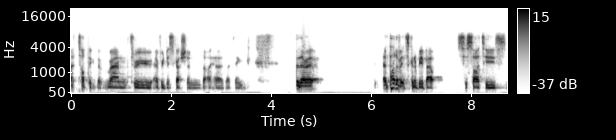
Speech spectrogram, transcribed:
a topic that ran through every discussion that I heard, I think. But there are, and part of it's going to be about society's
